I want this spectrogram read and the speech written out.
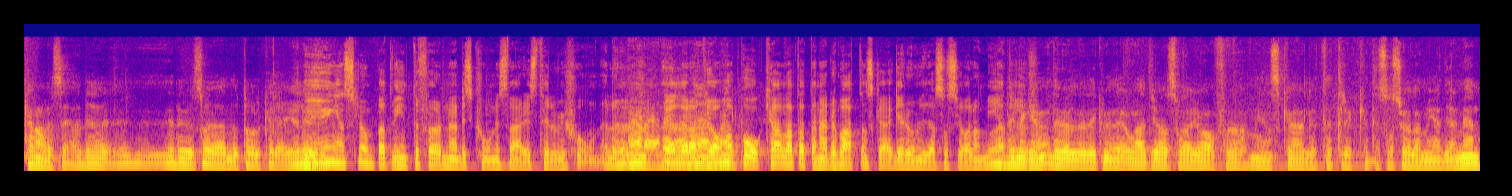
kan man väl säga. Det, är, det så jag ändå tolkar det. Eller? Det är ju ingen slump att vi inte för den här diskussionen i Sveriges Television, eller hur? Nej, nej, nej, eller att jag har påkallat att den här debatten ska äga rum via sociala medier. Ja, det, ligger, det är väl det. Och att jag svarar ja för att minska lite trycket i sociala medier. Men,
